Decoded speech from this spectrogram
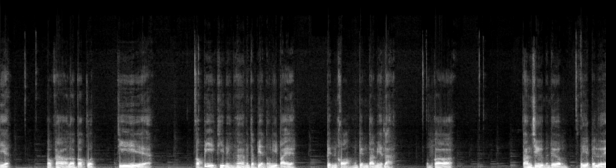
นี้คร่าวๆแล้วก็กดที่ copy อีกทีหนึ่งอ่า มันจะเปลี่ยนตรงนี้ไป เป็นของเป็นดาเมจละ ผมก็ ตั้งชื่อเหมือนเดิมเซฟไปเลย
